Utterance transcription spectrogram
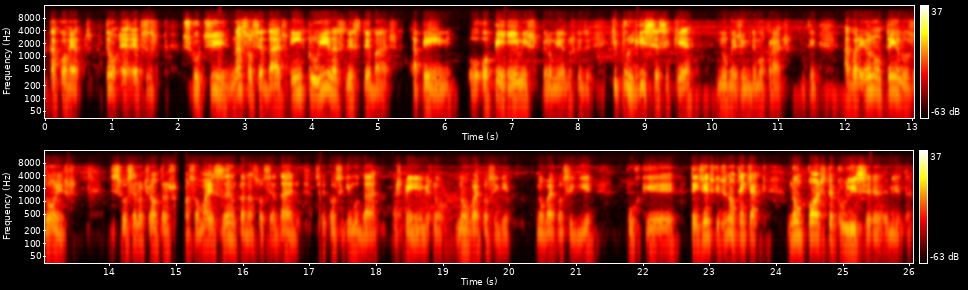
está correto. Então, é, é, preciso discutir na sociedade e incluir nesse, nesse debate a PM, ou, ou PMs, pelo menos, quer dizer, que polícia se quer num regime democrático. Entende? Agora, eu não tenho ilusões de se você não tiver uma transformação mais ampla na sociedade, você conseguir mudar as PMs. Não, não vai conseguir. Não vai conseguir, porque tem gente que diz não tem que não pode ter polícia militar.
